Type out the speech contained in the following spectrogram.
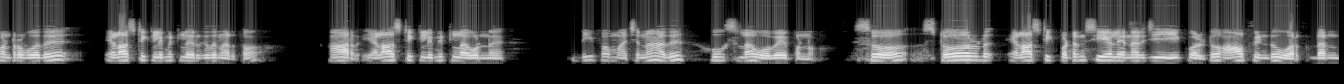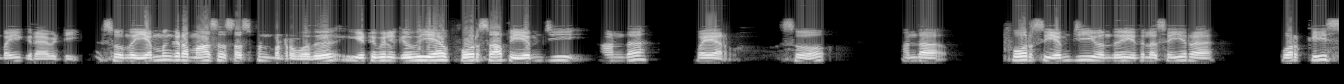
பண்ணுற போது எலாஸ்டிக் லிமிட்டில் இருக்குதுன்னு அர்த்தம். ஆர் எலாஸ்டிக் லிமிட்டில் ஒன்று டிஃபார்ம் ஆச்சுன்னா அது ஹூக்ஸ் லா ஒபே பண்ணும். So stored elastic potential energy equal to half into work done by gravity so இந்த எம்ங்கிற மாசை சஸ்பெண்ட் பண்ணுற போது it will give a force of MG on the wire so அந்த ஃபோர்ஸ் எம்ஜி வந்து இதில் செய்கிற work is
